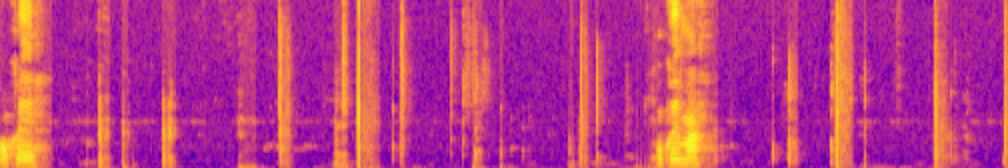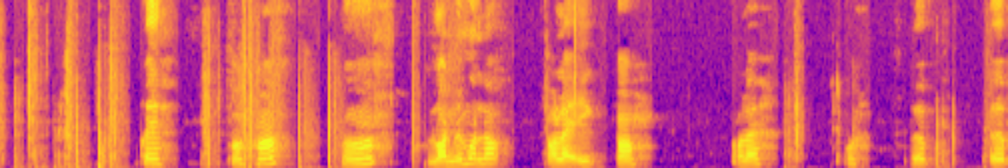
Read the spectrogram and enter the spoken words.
โอเค โอ เคมาโอเคอ๋อฮะอ๋อหล่อนไปหมดแล้ว เอาอะไรอีกอ๋อเอาอะไรโอ้ยเอิบเอิบ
